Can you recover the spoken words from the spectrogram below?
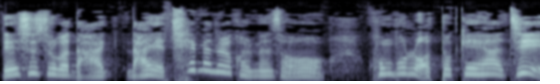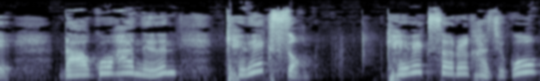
내 스스로가 나, 나의 체면을 걸면서 공부를 어떻게 해야지라고 하는 계획서, 계획서를 가지고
